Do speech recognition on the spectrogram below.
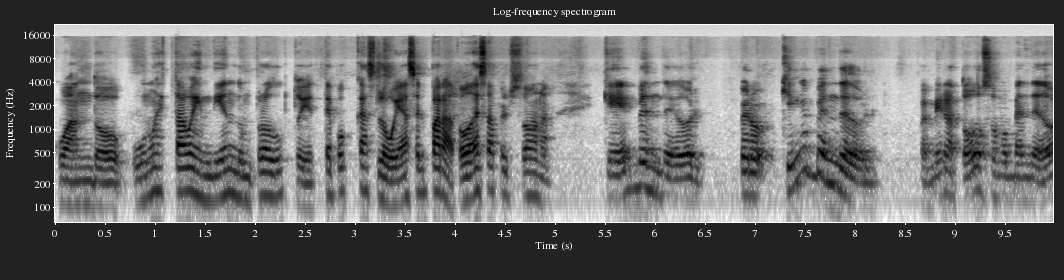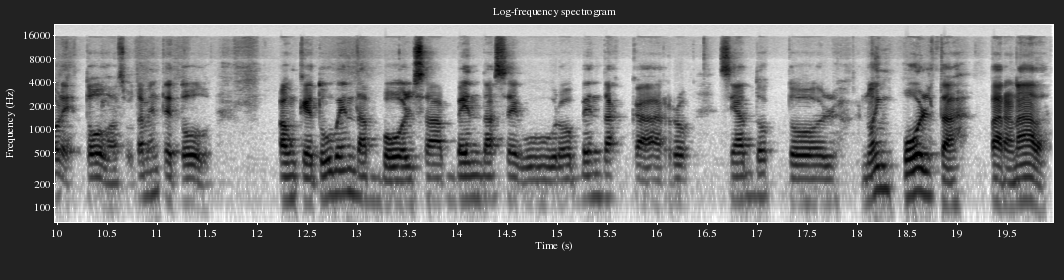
cuando uno está vendiendo un producto, y este podcast lo voy a hacer para toda esa persona que es vendedor. Pero, ¿quién es vendedor? Pues mira, todos somos vendedores, todos, absolutamente todos. Aunque tú vendas bolsa, vendas seguros, vendas carros, seas doctor, no importa para nada.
